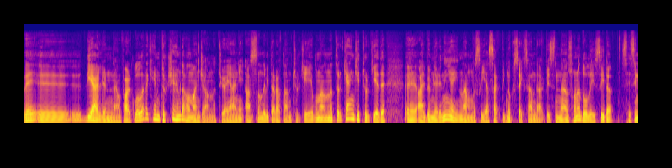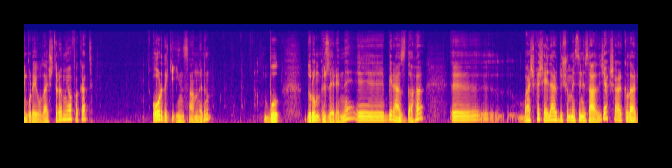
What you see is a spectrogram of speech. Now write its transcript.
ve e, diğerlerinden farklı olarak hem Türkçe hem de Almanca anlatıyor. Yani aslında bir taraftan Türkiye'ye bunu anlatırken ki Türkiye'de e, albümlerinin yayınlanması yasak 1980 darbesinden sonra dolayısıyla sesini buraya ulaştıramıyor fakat oradaki insanların bu durum üzerine e, biraz daha e, başka şeyler düşünmesini sağlayacak şarkılar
